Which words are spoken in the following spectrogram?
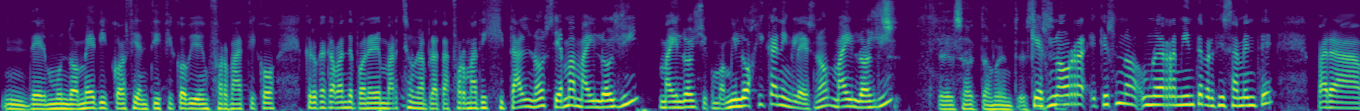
del mundo médico, científico, bioinformático, creo que acaban de poner en marcha una plataforma digital, ¿no? Se llama MyLogy, MyLogy, como mi lógica en inglés, ¿no? MyLogy. Exactamente. Que es, una, que es una, una, herramienta precisamente para,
